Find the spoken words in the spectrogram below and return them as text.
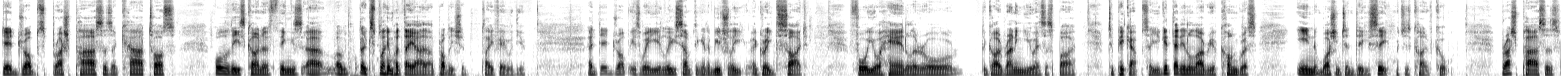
dead drops, brush passes, a car toss, all of these kind of things. Uh, I'll explain what they are. I probably should play fair with you. A dead drop is where you leave something at a mutually agreed site for your handler or the guy running you as a spy to pick up. So you get that in the Library of Congress in Washington, D.C., which is kind of cool. Brush passes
